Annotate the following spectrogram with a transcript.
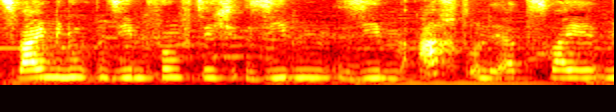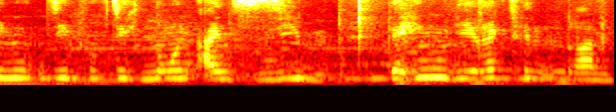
2 Minuten 57, 778 und er hat 2 Minuten 57, 917. Der hing direkt hinten dran.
